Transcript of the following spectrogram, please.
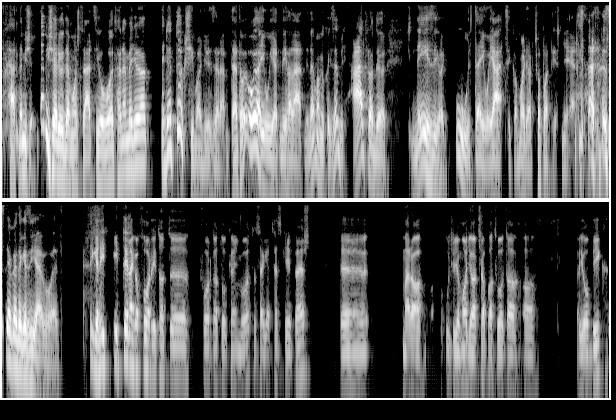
hát nem is, nem is erődemonstráció volt, hanem egy olyan egy olyan tök sima győzelem. Tehát olyan jó ilyet néha látni, nem? Amikor az ember hátradől, és nézi, hogy ú, te jó játszik a magyar csapat, és nyert. Hát ez gyakorlatilag ez ilyen volt. Igen, itt, itt tényleg a fordított forgatókönyv volt a Szegedhez képest. Már a, úgyhogy a magyar csapat volt a, a, a jobbik,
